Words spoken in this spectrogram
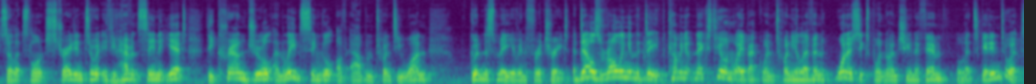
so let's launch straight into it. If you haven't seen it yet, the crown jewel and lead single of album 21. Goodness me, you're in for a treat. Adele's Rolling in the Deep, coming up next here on Way Back When 2011, 106.9 Tune FM. Let's get into it.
